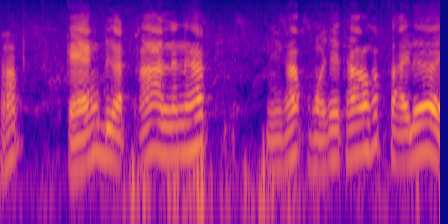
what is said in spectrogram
ครับ แกงเดือดพลานแล้วนะครับ นี่ครับ หัวไชเท้าครับใส่เลย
